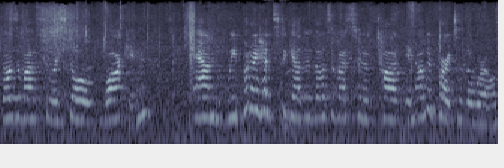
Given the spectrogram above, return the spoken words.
those of us who are still walking. And we put our heads together, those of us who have taught in other parts of the world,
